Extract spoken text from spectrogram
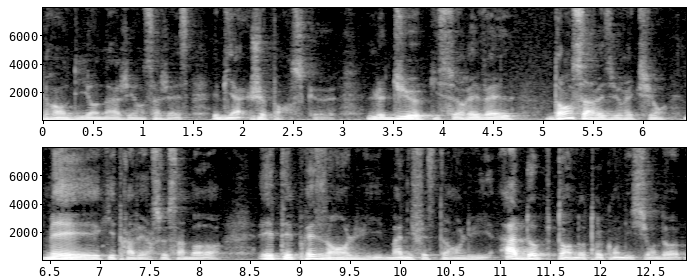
grandi en âge et en sagesse, eh bien je pense que le Dieu qui se révèle dans sa résurrection, mais qui traverse sa mort, était présent en lui, manifestant en lui, adoptant notre condition d'homme,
